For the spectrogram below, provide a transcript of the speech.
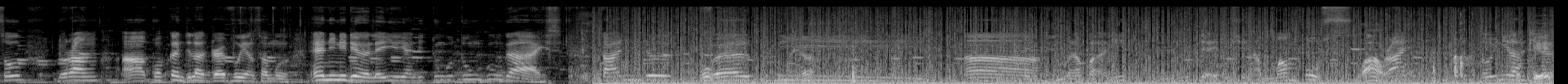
So, diorang uh, keluarkan je lah driver yang sama. And ini dia layer yang ditunggu-tunggu guys. Thunder oh. Valkyrie Ah, uh, nampak ni. Limited edition uh, Mampus Wow. Right So inilah okay. dia.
